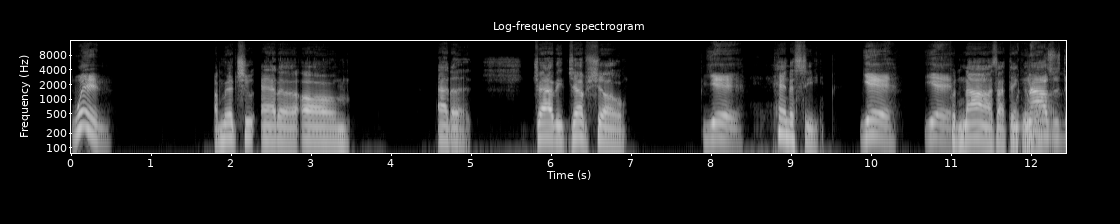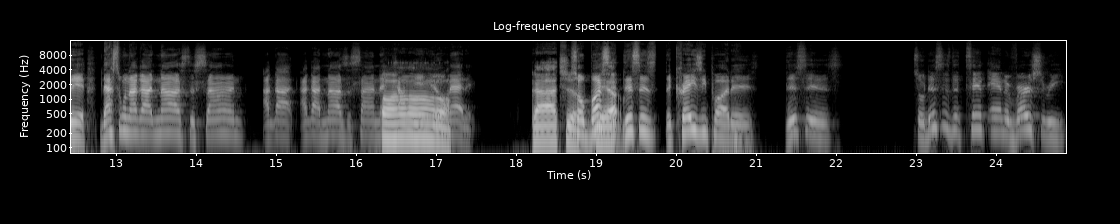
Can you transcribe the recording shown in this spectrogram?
when I met you at a um at a Jazzy Jeff show, Yeah, Hennessy yeah, yeah. for Nas, I think Nas was. was there. That's when I got Nas to sign. I got I got Nas to sign that copy of Oh. Illmatic. Gotcha. So Buster, Yep. this is the crazy part is this is so this is the 10th anniversary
